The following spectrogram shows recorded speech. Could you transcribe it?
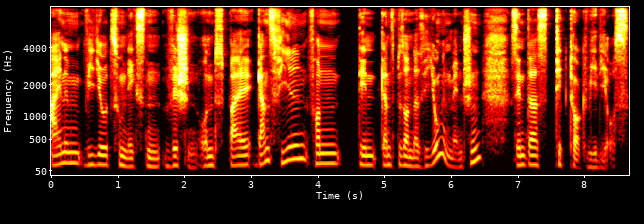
einem Video zum nächsten wischen. Und bei ganz vielen von den ganz besonders jungen Menschen sind das TikTok-Videos.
